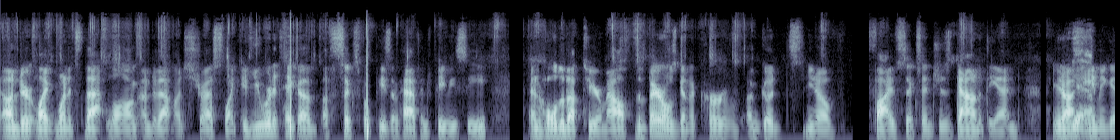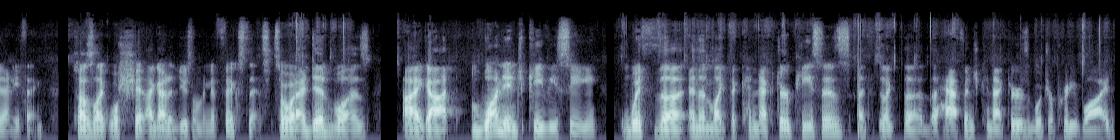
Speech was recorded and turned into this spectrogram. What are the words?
under like when it's that long under that much stress. Like if you were to take a, a six foot piece of half inch PVC and hold it up to your mouth, the barrel's going to curve a good, you know, five six inches down at the end. You're not Yeah. aiming at anything. So I was like, well, shit, I got to do something to fix this. So what I did was I got one inch PVC with the and then like the connector pieces, uh, like the the half inch connectors, which are pretty wide.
